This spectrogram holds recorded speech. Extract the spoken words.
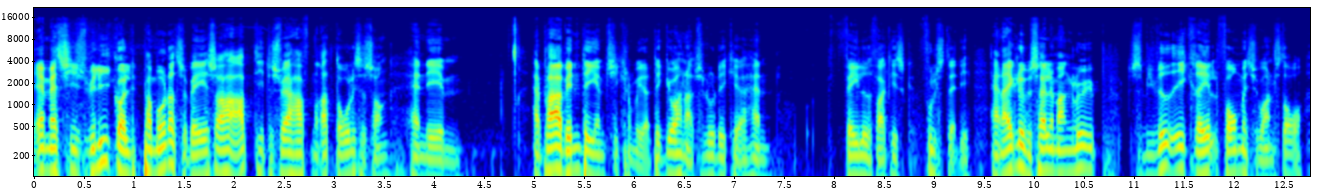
Ja, Mads, hvis vi lige går et par måneder tilbage, så har Abdi desværre haft en ret dårlig sæson. Han, øh, han plejer at vinde DM 10 km. Det gjorde han absolut ikke her. Han failede faktisk fuldstændig. Han har ikke løbet særlig mange løb, så vi ved ikke reelt formæssigt, hvor han står.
